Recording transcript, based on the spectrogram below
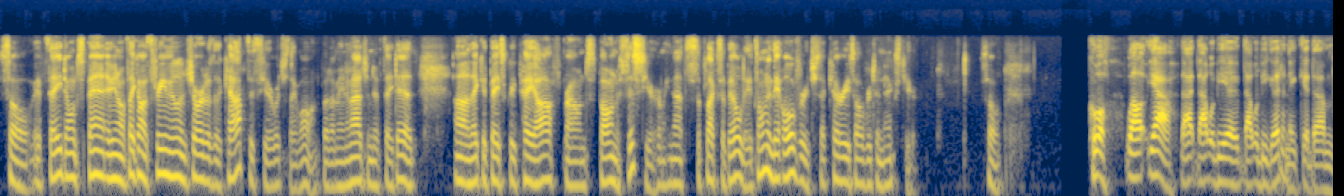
So if they don't spend, you know, if they come out three million short of the cap this year, which they won't, but I mean, imagine if they did, uh, they could basically pay off Brown's bonus this year. I mean, that's the flexibility. It's only the overage that carries over to next year. So Cool. Well, yeah, that that would be a that would be good, and they could, um,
